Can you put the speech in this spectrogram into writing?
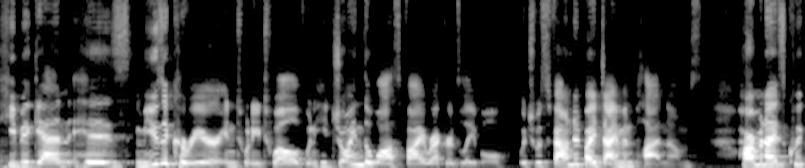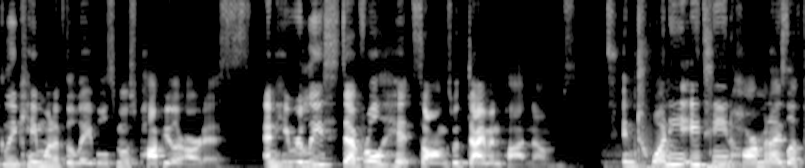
He began his music career in 2012 when he joined the Wasafi Records label, which was founded by Diamond Platnumz. Harmonize quickly became one of the label's most popular artists, and he released several hit songs with Diamond Platnumz. In 2018, Harmonize left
